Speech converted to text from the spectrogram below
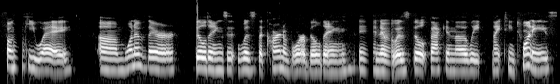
funky way. Um, one of their buildings it was the Carnivore Building, and it was built back in the late 1920s.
